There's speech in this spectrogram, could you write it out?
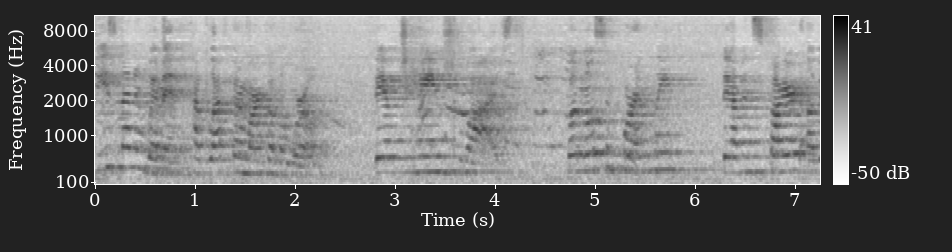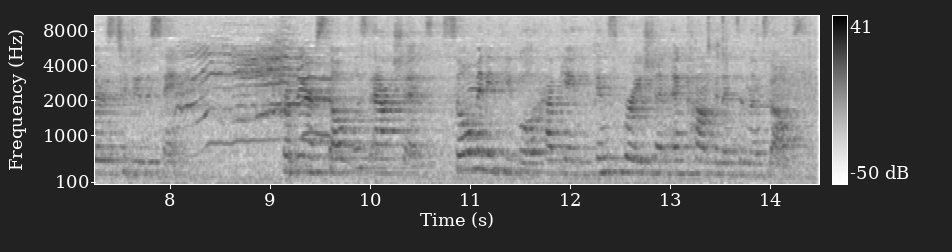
These men and women have left their mark on the world. They have changed lives, but most importantly, they have inspired others to do the same. From their selfless actions, so many people have gained inspiration and confidence in themselves.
